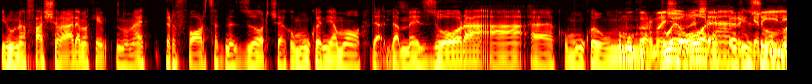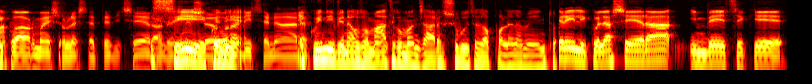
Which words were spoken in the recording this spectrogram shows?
in una fascia oraria, ma che non è per forza mezz'ora, cioè comunque andiamo da, da mezz'ora a eh, comunque un Comunque ormai due ore anche, per insomma. Grilli qua ormai sono le 7 di sera, Sì, è quindi- ora di cenare. E quindi viene automatico mangiare subito dopo allenamento. Grilli quella sera invece che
